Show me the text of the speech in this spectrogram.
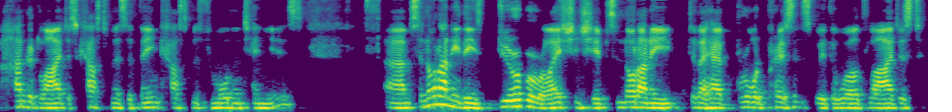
100 largest customers have been customers for more than 10 years. Um, so not only these durable relationships, not only do they have broad presence with the world's largest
